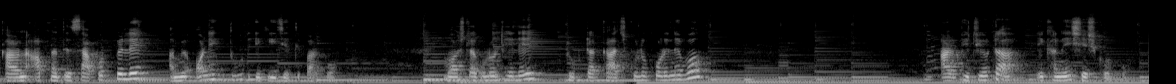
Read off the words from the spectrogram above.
কারণ আপনাদের সাপোর্ট পেলে আমি অনেক দূর এগিয়ে যেতে পারব। মশলাগুলো ঢেলে টুকটাক কাজগুলো করে নেব। আর ভিডিওটা এখানেই শেষ করব।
